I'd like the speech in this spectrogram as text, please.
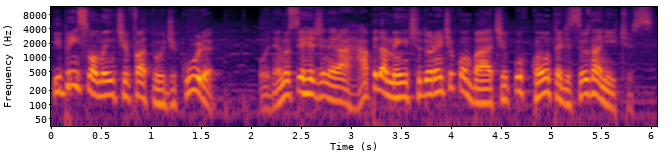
e principalmente fator de cura, podendo se regenerar rapidamente durante o combate por conta de seus nanites.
